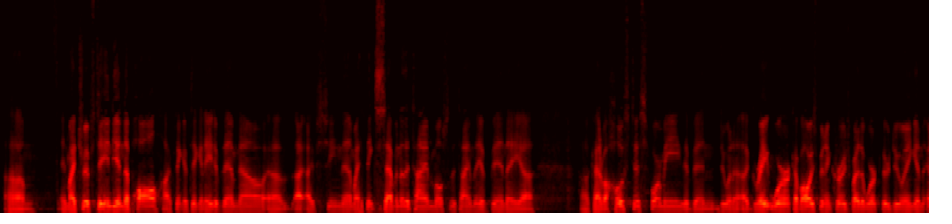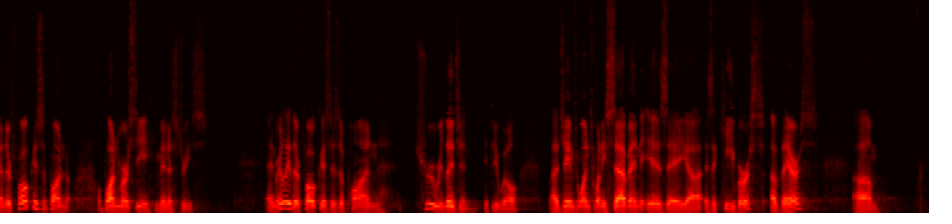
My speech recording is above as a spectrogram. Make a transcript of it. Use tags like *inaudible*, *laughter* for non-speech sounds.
Um, in my trips to India and Nepal, I think I've taken eight of them now. Uh, I, have seen them, I think, seven of the time. Most of the time, they have been a uh, uh, kind of a hostess for me. They've been doing a, a, great work. I've always been encouraged by the work they're doing, and, and their focus upon upon mercy ministries, and really their focus is upon true religion, if you will. Uh, James one twenty seven is a uh, is a key verse of theirs. Um,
